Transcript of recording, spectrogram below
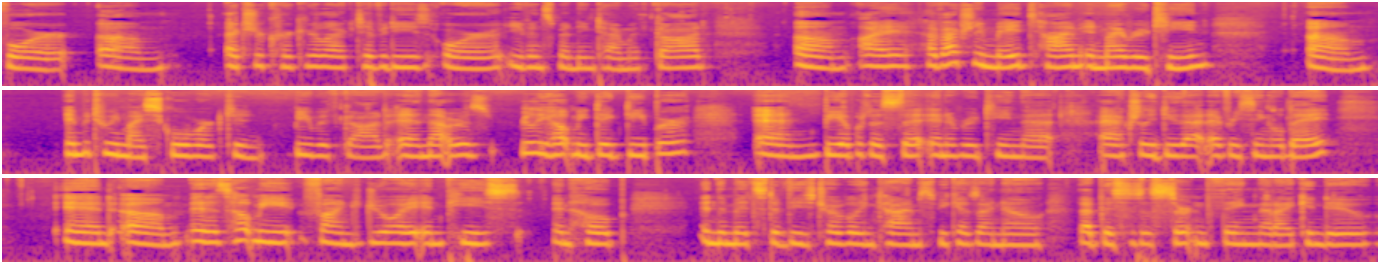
for um, extracurricular activities or even spending time with God. Um, I have actually made time in my routine um, in between my schoolwork to be with God, and that was really helped me dig deeper and be able to sit in a routine that I actually do that every single day. And um, it has helped me find joy and peace and hope in the midst of these troubling times because I know that this is a certain thing that I can do,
